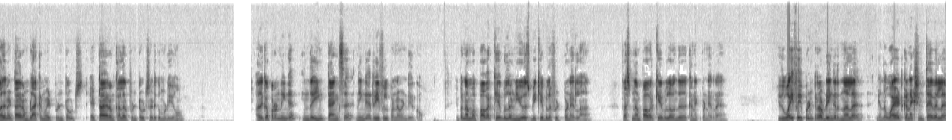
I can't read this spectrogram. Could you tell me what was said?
பதினெட்டாயிரம் பிளாக் அண்ட் ஒயிட் பிரிண்ட் அவுட்ஸ் எட்டாயிரம் கலர் பிரிண்ட் அவுட்ஸ் எடுக்க முடியும். அதுக்கப்புறம் நீங்கள் இந்த இங்க் டேங்க்ஸை நீங்கள் ரீஃபில் பண்ண வேண்டியிருக்கும். இப்போ நம்ம பவர் கேபிள் அண்ட் யூஎஸ்பி கேபிளை ஃபிட் பண்ணிடலாம் ஃபஸ்ட் நான் பவர் கேபிளை வந்து கனெக்ட் பண்ணிடுறேன் இது ஒய்ஃபை பிரிண்டர் அப்படிங்கிறதுனால இந்த ஒயர்ட் கனெக்ஷன் தேவையில்லை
